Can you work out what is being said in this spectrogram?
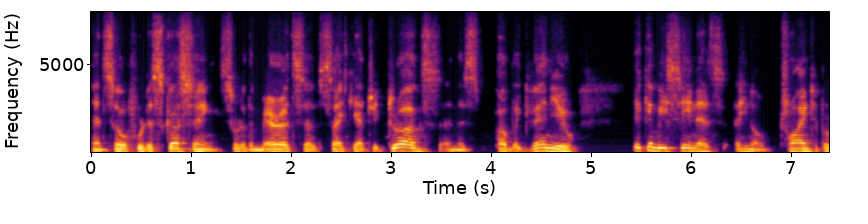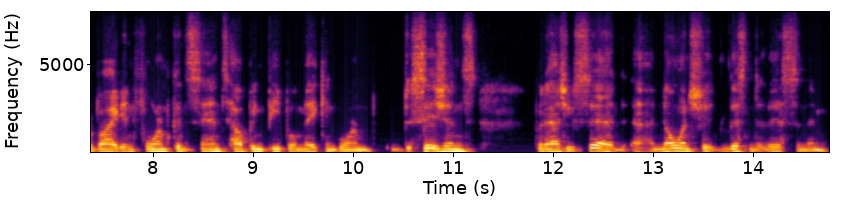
And so, if we're discussing sort of the merits of psychiatric drugs in this public venue, it can be seen as you know trying to provide informed consent, helping people make informed decisions. But as you said, uh, no one should listen to this and then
